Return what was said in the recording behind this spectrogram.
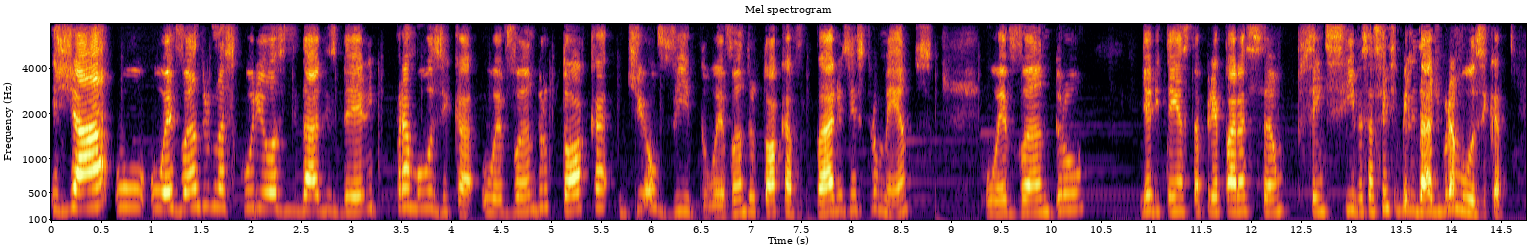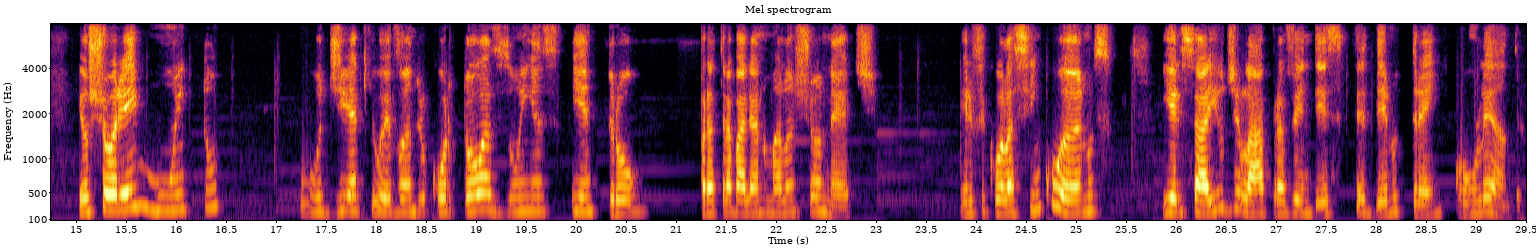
já o, o Evandro, nas curiosidades dele para música, o Evandro toca de ouvido, o Evandro toca vários instrumentos, o Evandro ele tem essa preparação sensível, essa sensibilidade para música. Eu chorei muito o dia que o Evandro cortou as unhas e entrou para trabalhar numa lanchonete. Ele ficou lá cinco anos e ele saiu de lá para vender CD no trem com o Leandro.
